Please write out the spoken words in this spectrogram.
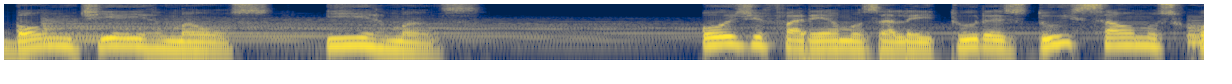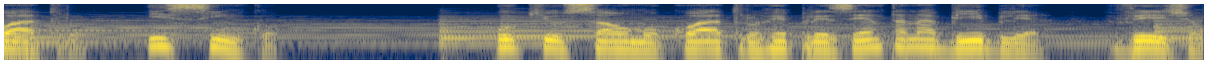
Bom dia irmãos e irmãs. Hoje faremos a leituras dos Salmos 4 e 5. O que o Salmo 4 representa na Bíblia, vejam.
